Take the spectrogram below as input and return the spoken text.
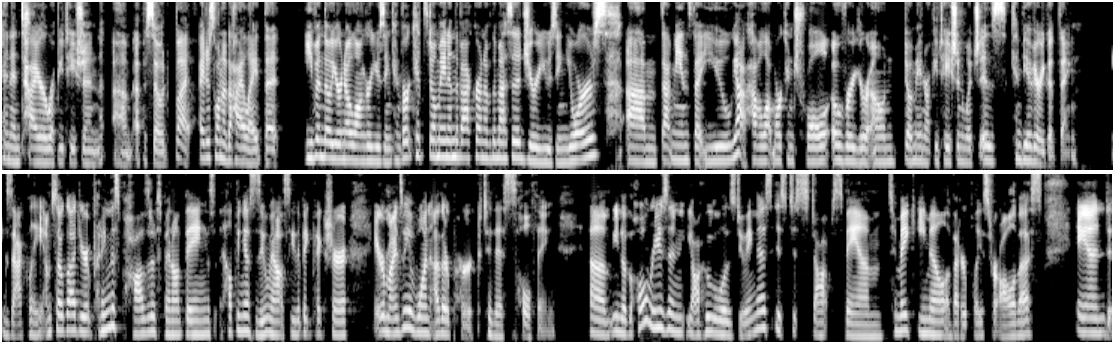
an entire reputation um, episode but i just wanted to highlight that even though you're no longer using ConvertKit's domain in the background of the message, you're using yours. Um, that means that you, yeah, have a lot more control over your own domain reputation, which is can be a very good thing. Exactly. I'm so glad you're putting this positive spin on things, helping us zoom out, see the big picture. It reminds me of one other perk to this whole thing. Um, you know, the whole reason Yahoo is doing this is to stop spam, to make email a better place for all of us. And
